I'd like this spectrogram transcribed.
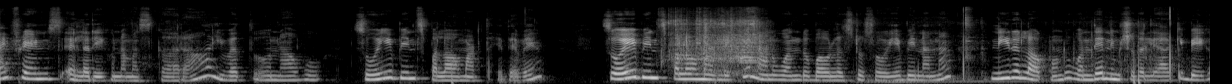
ಹಾಯ್ ಫ್ರೆಂಡ್ಸ್, ಎಲ್ಲರಿಗೂ ನಮಸ್ಕಾರ. ಇವತ್ತು ನಾವು ಸೋಯಾಬೀನ್ಸ್ ಪಲಾವ್ ಮಾಡ್ತಾ ಇದ್ದೇವೆ. ಸೋಯಾಬೀನ್ಸ್ ಪಲಾವ್ ಮಾಡಲಿಕ್ಕೆ ನಾನು ಒಂದು ಬೌಲಷ್ಟು ಸೋಯಾಬೀನನ್ನು ನೀರಲ್ಲಿ ಹಾಕ್ಕೊಂಡು ಒಂದೇ ನಿಮಿಷದಲ್ಲಿ ಹಾಕಿ ಬೇಗ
